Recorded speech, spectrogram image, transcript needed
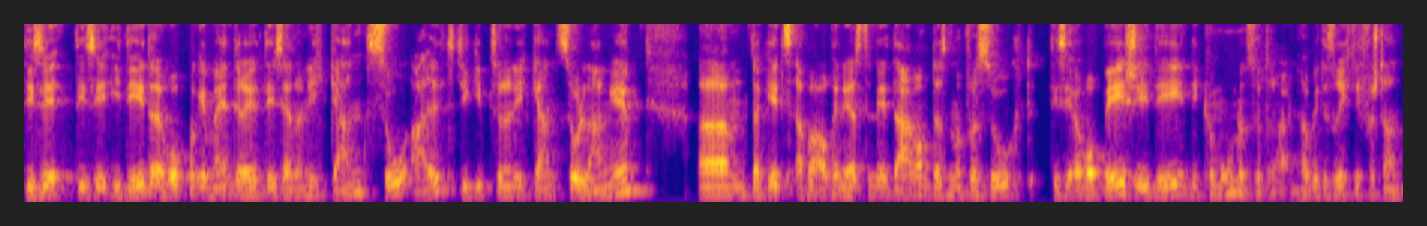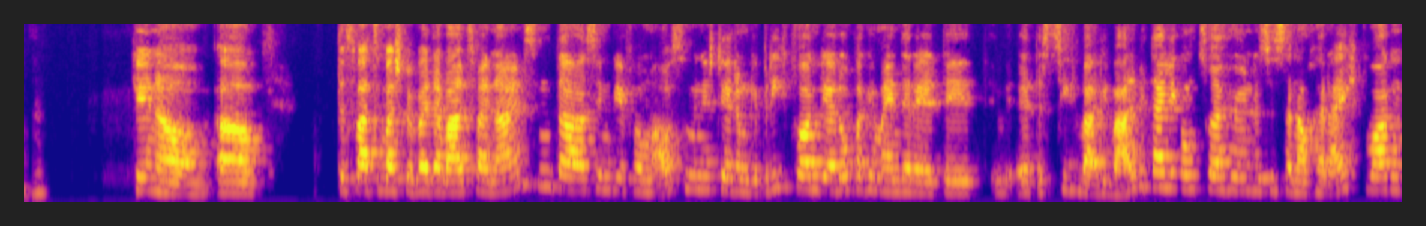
Diese, diese Idee der Europagemeinderäte ist ja noch nicht ganz so alt, die gibt es ja noch nicht ganz so lange. Ähm, da geht es aber auch in erster Linie darum, dass man versucht, diese europäische Idee in die Kommunen zu tragen. Habe ich das richtig verstanden? Genau. Äh, das war zum Beispiel bei der Wahl 2019, da sind wir vom Außenministerium gebrieft worden, die Europagemeinderäte. Äh, das Ziel war, die Wahlbeteiligung zu erhöhen. Das ist dann auch erreicht worden.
